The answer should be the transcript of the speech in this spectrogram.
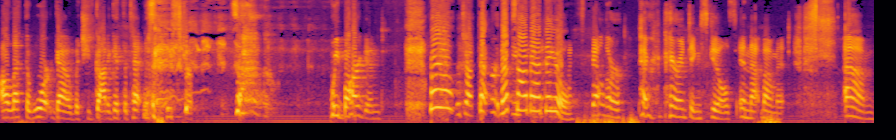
I'll let the wart go, but you've got to get the tetanus booster. so we bargained. Well, that, that's not a bad deal. Stellar par- parenting skills in that moment. Um,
